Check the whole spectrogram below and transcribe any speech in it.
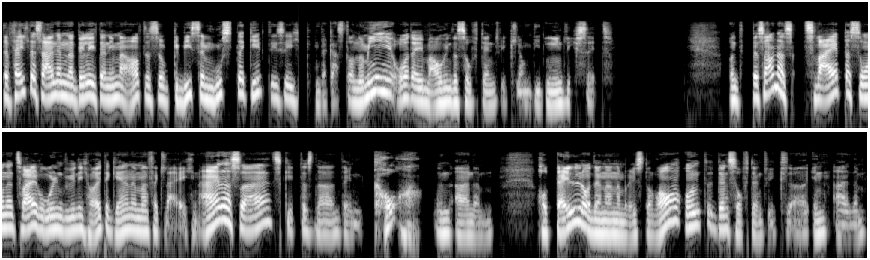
da fällt es einem natürlich dann immer auf, dass es so gewisse Muster gibt, die sich in der Gastronomie oder eben auch in der Softwareentwicklung, die ähnlich sind. Und besonders zwei Personen, zwei Rollen würde ich heute gerne mal vergleichen. Einerseits gibt es da den Koch in einem Hotel oder in einem Restaurant und den Softwareentwickler in einem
